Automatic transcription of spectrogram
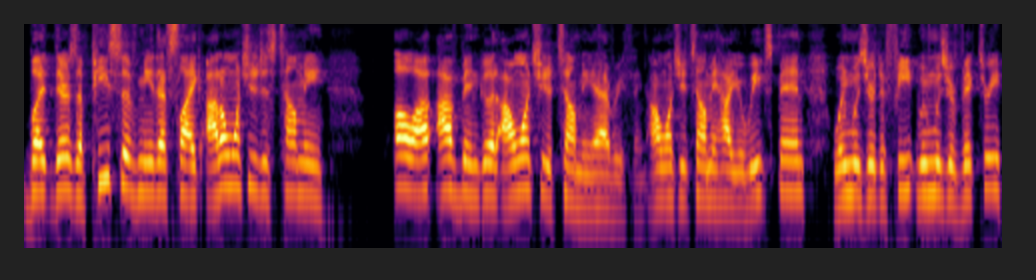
but there's a piece of me that's like I don't want you to just tell me, oh I, have been good. I want you to tell me everything. I want you to tell me how your week's been. When was your defeat? When was your victory?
